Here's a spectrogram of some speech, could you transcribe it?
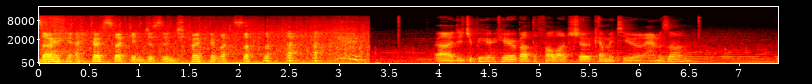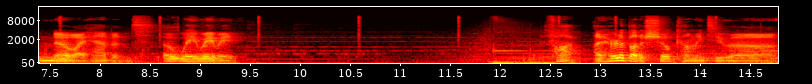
sorry, I was fucking just enjoying myself. uh, did you hear, about the Fallout show coming to Amazon? No, I haven't. Oh, wait, wait, wait. Fuck, I heard about a show coming to, uh...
